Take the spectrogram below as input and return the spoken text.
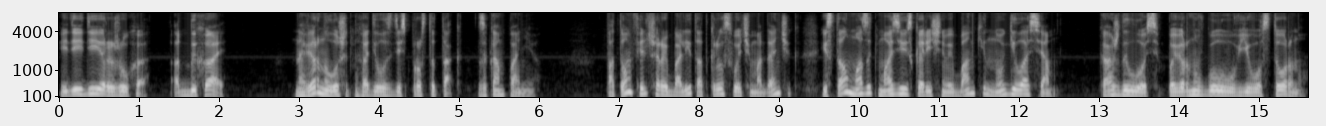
«Иди, иди, рыжуха, отдыхай». Наверное, лошадь находилась здесь просто так, за компанию. Потом фельдшер Айболит открыл свой чемоданчик и стал мазать мазью из коричневой банки ноги лосям. Каждый лось, повернув голову в его сторону,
